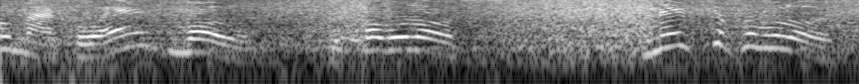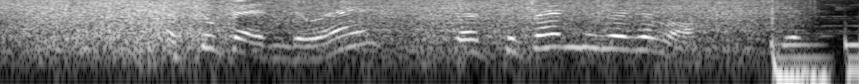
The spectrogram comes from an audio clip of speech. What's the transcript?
molt maco, eh? Molt. Fabulós. Més que fabulós. Estupendo, eh? Estupendo de debò.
